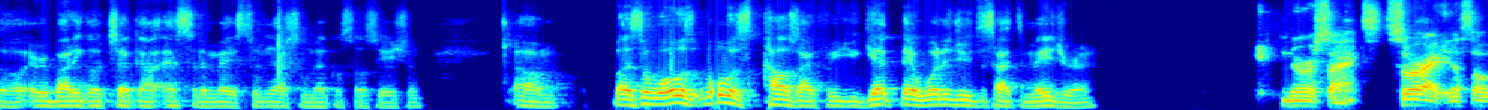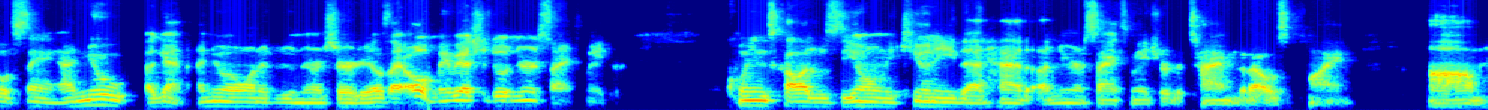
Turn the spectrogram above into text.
So everybody go check out SNMA, Student National Medical Association. Um, but so what was what was college like for you? You get there, what did you decide to major in? neuroscience. So right, that's all I was saying. I knew again, I knew I wanted to do neurosurgery. I was like, oh, maybe I should do a neuroscience major. Queens College was the only CUNY that had a neuroscience major at the time that I was applying. Um,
